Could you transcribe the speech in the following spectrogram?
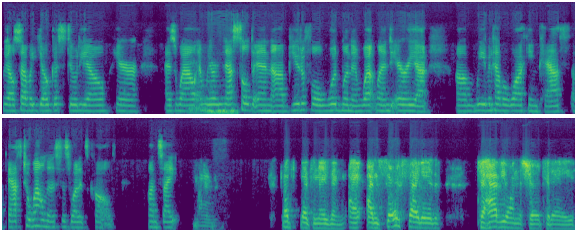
We also have a yoga studio here as well. And we're nestled in a beautiful woodland and wetland area. Um, we even have a walking path, a path to wellness is what it's called on site. That's that's amazing. I, I'm so excited to have you on the show today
